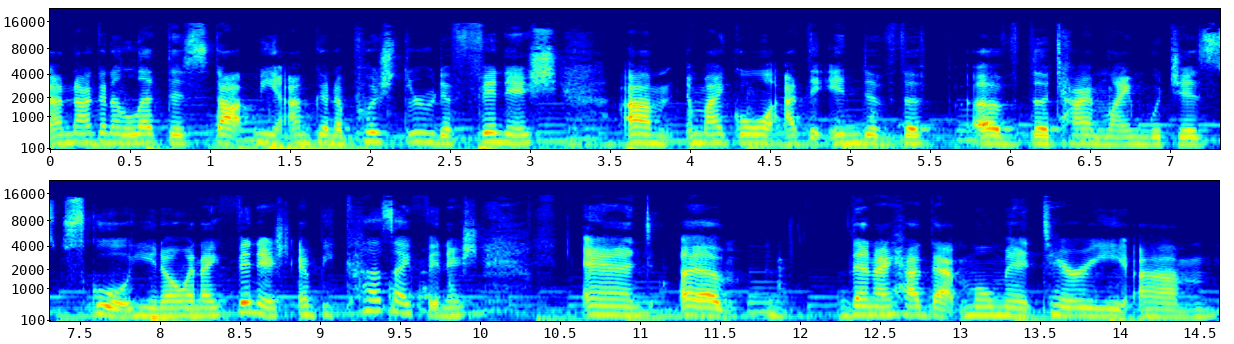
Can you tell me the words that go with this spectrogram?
I'm not gonna let this stop me. I'm gonna push through to finish um, my goal at the end of the of the timeline, which is school. You know, and I finished, and because I finished, and um, then I had that momentary. Um,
